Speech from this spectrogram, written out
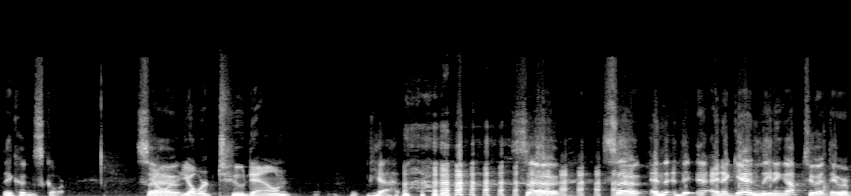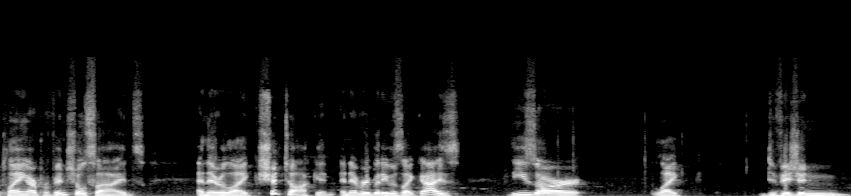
they couldn't score. So y'all, were- y'all were two down. Yeah. so so and and again, leading up to it, they were playing our provincial sides, and they were like shit talking, and everybody was like, guys, these are like division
